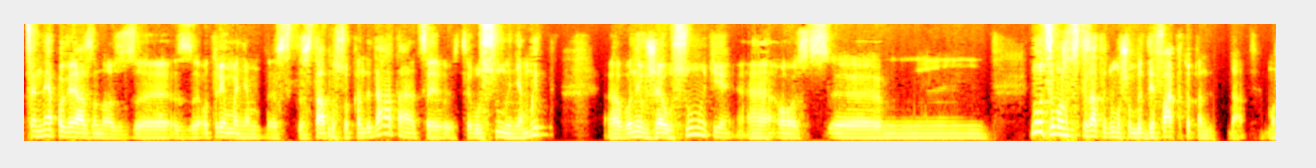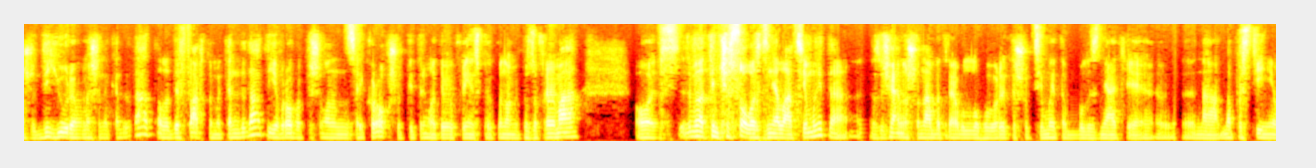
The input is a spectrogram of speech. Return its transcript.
це не пов'язано з з отриманням статусу кандидата. Це це усунення мит. Е, вони вже усунуті. Е, ось. Ну, це можна сказати, тому що ми де-факто кандидат. Може, де юре ми ще не кандидат, але де-факто ми кандидат. Європа пішла на цей крок, щоб підтримати українську економіку. Зокрема, ось вона тимчасово зняла ці мита. Звичайно, що нам би треба було говорити, щоб ці мита були зняті е, на, на постійній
